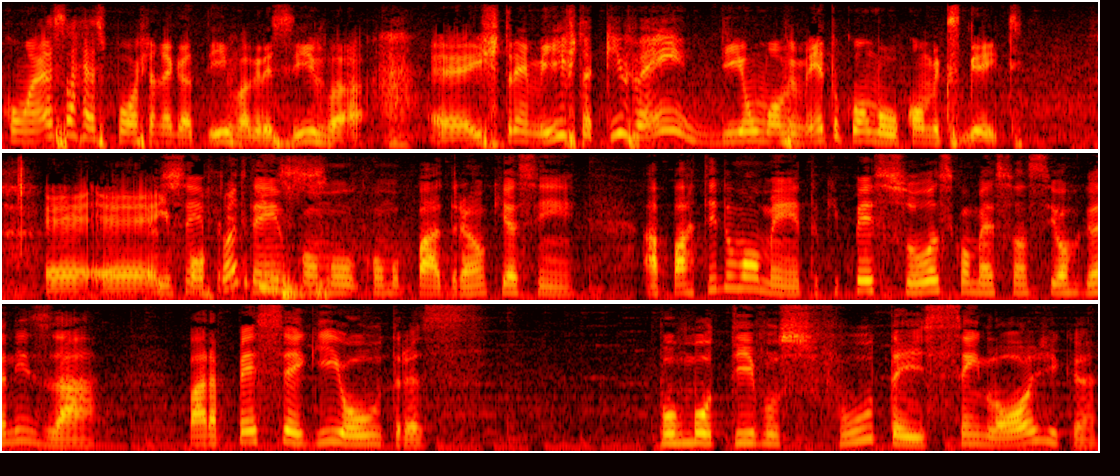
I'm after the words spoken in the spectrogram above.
com essa resposta negativa, agressiva, é, extremista que vem de um movimento como o Comics Gate. É, é eu sempre importante que tenho isso- como, como padrão que assim, a partir do momento que pessoas começam a se organizar para perseguir outras por motivos fúteis, sem lógica,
